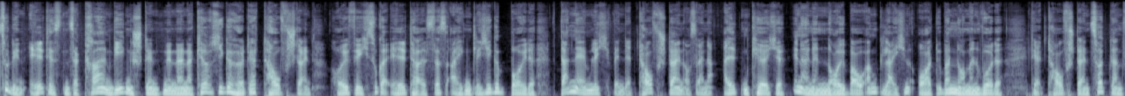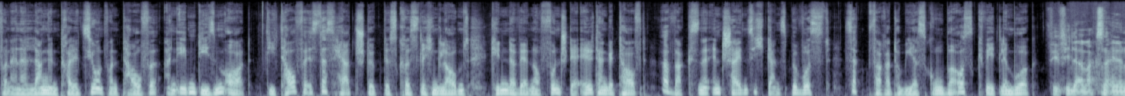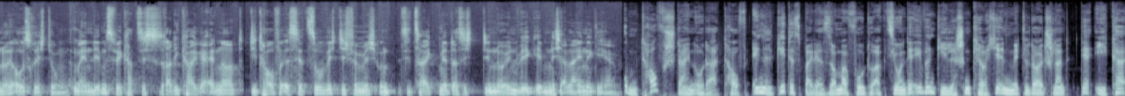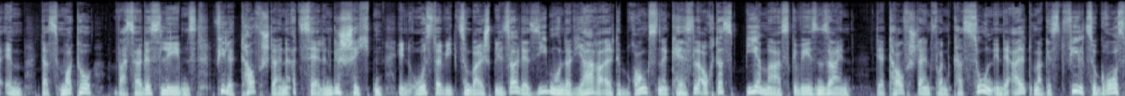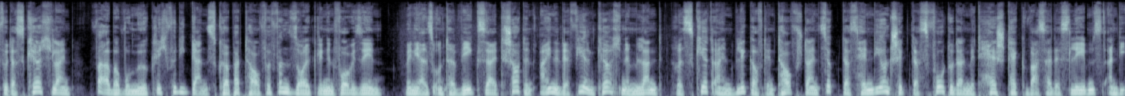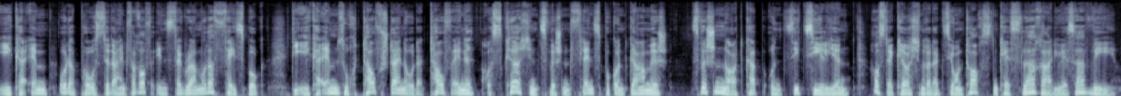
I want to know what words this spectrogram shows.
Zu den ältesten sakralen Gegenständen in einer Kirche gehört der Taufstein, häufig sogar älter als das eigentliche Gebäude. Dann nämlich, wenn der Taufstein aus einer alten Kirche in einen Neubau am gleichen Ort übernommen wurde. Der Taufstein zeugt dann von einer langen Tradition von Taufe an eben diesem Ort. Die Taufe ist das Herzstück des christlichen Glaubens. Kinder werden auf Wunsch der Eltern getauft, Erwachsene entscheiden sich ganz bewusst, sagt Pfarrer Tobias Gruber aus Quedlinburg. Für viele Erwachsene eine Neuausrichtung. Mein Lebensweg hat sich radikal geändert. Die Taufe ist jetzt so wichtig für mich und sie zeigt mir, dass ich den neuen Weg eben nicht alleine gehe. Um Taufstein oder Taufengel geht es bei der Sommerfotoaktion der Evangelischen Kirche in Mitteldeutschland, der EKM. Das Motto Wasser des Lebens. Viele Taufsteine erzählen Geschichten. In Osterwieck zum Beispiel soll der 700 Jahre alte bronzene Kessel auch das Biermaß gewesen sein. Der Taufstein von Kassun in der Altmark ist viel zu groß für das Kirchlein, war aber womöglich für die Ganzkörpertaufe von Säuglingen vorgesehen. Wenn ihr also unterwegs seid, schaut in eine der vielen Kirchen im Land, riskiert einen Blick auf den Taufstein, zückt das Handy und schickt das Foto dann mit Hashtag Wasser des Lebens an die EKM oder postet einfach auf Instagram oder Facebook. Die EKM sucht Taufsteine oder Taufengel aus Kirchen zwischen Flensburg und Garmisch, zwischen Nordkap und Sizilien. Aus der Kirchenredaktion Torsten Kessler, Radio SAW.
